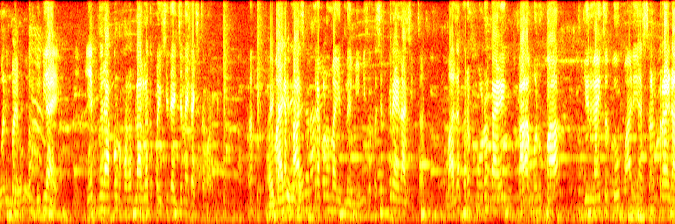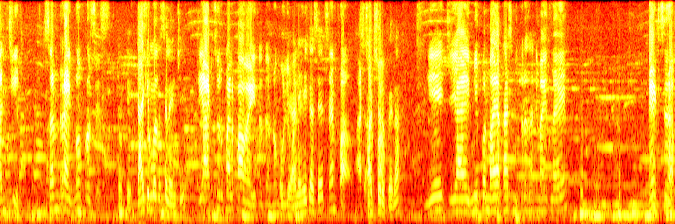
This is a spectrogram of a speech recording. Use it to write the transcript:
वन बाय फोर दुधी आहे एक जर अकाउंट खराब लागला तर पैसे द्यायचे नाही कस्टमर माझ्या खास आहे? मित्राकडून मागितलंय मी. मी स्वतः शेतकरी आहे नाशिकचा. माझं खरं पूर्ण काय? काळा मनुका गिरगाईचं तूप आणि सनड्राईड अंजीर. Sundried no process okay. काय किंमत असेल यांची? ती आठशे रुपयाला पाव आहे इथं आणि हे कसे सेम पाव आठशे रुपये ना? हे जे आहे मी पण माझ्या खास मित्रासाठी मागितलंय. Date syrup.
